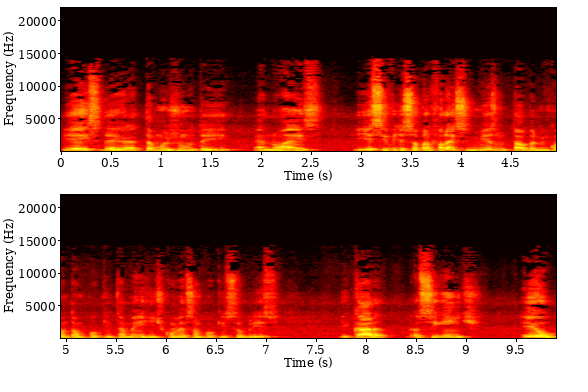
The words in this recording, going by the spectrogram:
E é isso daí, galera. Tamo junto aí, é nós. E esse vídeo é só para falar isso mesmo, tal, para me contar um pouquinho também, a gente conversar um pouquinho sobre isso. E cara, é o seguinte, eu,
